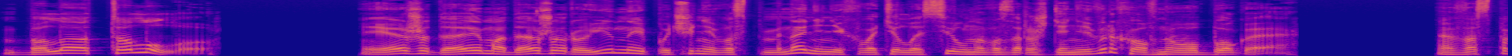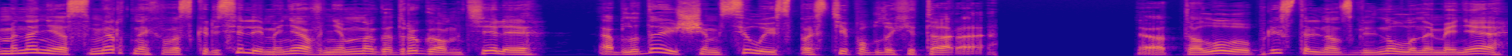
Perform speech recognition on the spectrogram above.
была Талулу и ожидаемо даже руинной пучине воспоминаний не хватило сил на возрождение Верховного Бога. Воспоминания смертных воскресили меня в немного другом теле, обладающем силой спасти Паблохитара. Атталулу пристально взглянула на меня,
